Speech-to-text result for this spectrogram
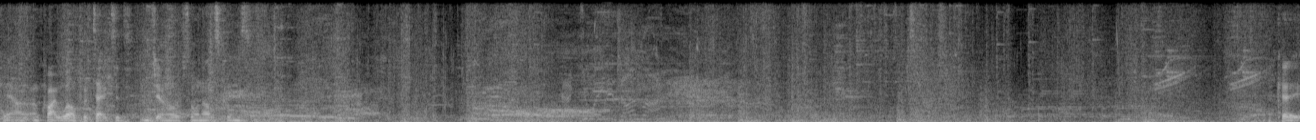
Okay, I- I'm quite well protected in general if someone else comes. Okay.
